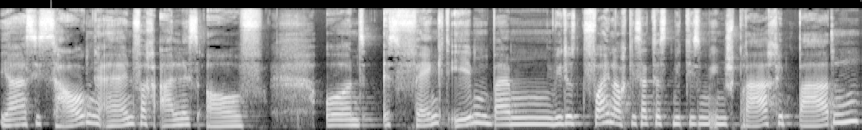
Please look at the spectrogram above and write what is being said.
Ja, sie saugen einfach alles auf. Und es fängt eben beim, wie du vorhin auch gesagt hast, mit diesem in Sprache baden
